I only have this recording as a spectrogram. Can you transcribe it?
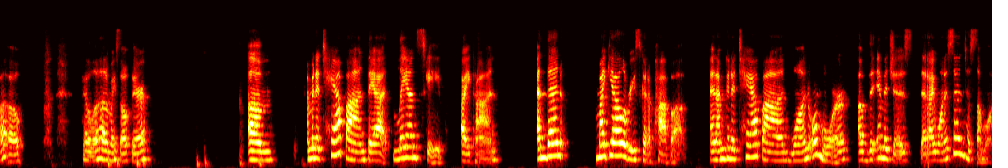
uh-oh, got a little ahead of myself there. Um, I'm going to tap on that landscape icon and then my gallery is going to pop up and I'm going to tap on one or more of the images that I want to send to someone.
